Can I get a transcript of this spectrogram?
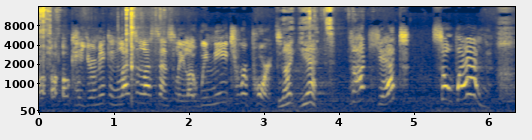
O- o- okay, you're making less and less sense, Layla. We need to report. Not yet. Not yet? So when?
